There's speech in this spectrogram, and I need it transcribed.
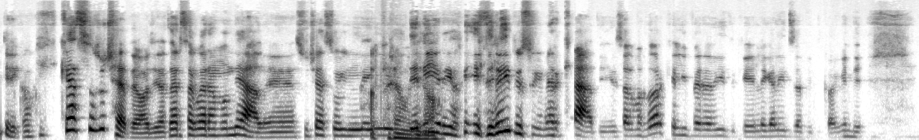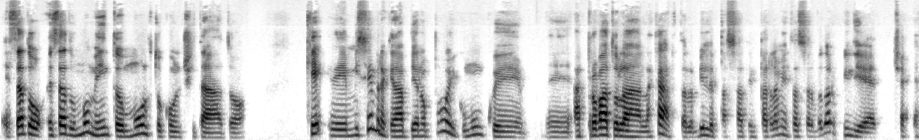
Sovrano" e ti dico: "Che cazzo succede oggi? La terza guerra mondiale? È successo il il di no. delirio il delirio sui mercati, Salvador che liberalizza che legalizza Bitcoin." Quindi è stato è stato un momento molto concitato che, ehm, mi sembra che abbiano poi comunque, ehm, approvato la la carta, la bill è passata in Parlamento a Salvador, quindi è cioè è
